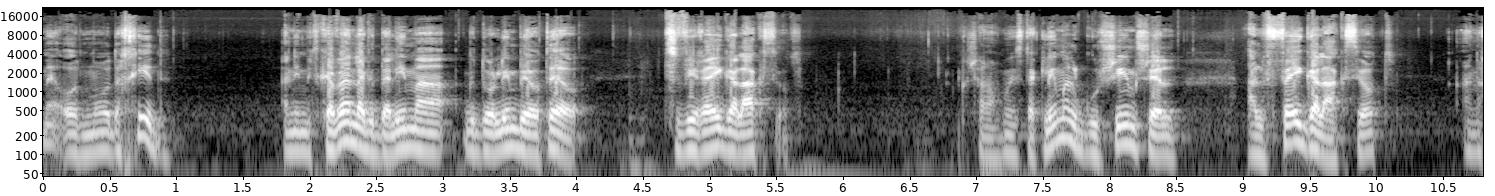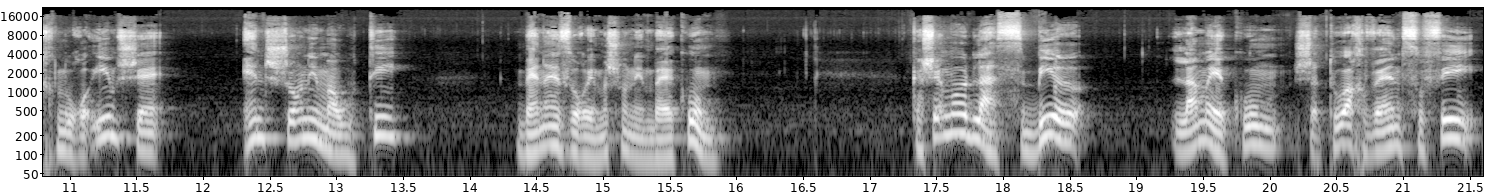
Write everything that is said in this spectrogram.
מאוד מאוד אחיד. אני מתכוון לגדלים הגדולים ביותר, צבירי גלקסיות. כשאנחנו מסתכלים על גושים של אלפי גלקסיות, אנחנו רואים שאין שוני מהותי בין האזורים השונים ביקום. קשה מאוד להסביר למה יקום שטוח ואינסופי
